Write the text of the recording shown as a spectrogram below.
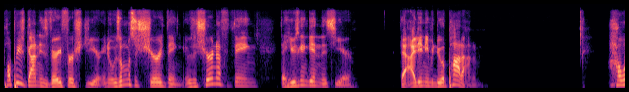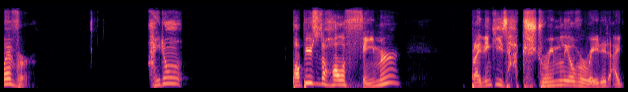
Paul Pierce got in his very first year, and it was almost a sure thing. It was a sure enough thing that he was going to get in this year that I didn't even do a pot on him. However, I don't. Paul Pierce is a Hall of Famer, but I think he's extremely overrated. I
